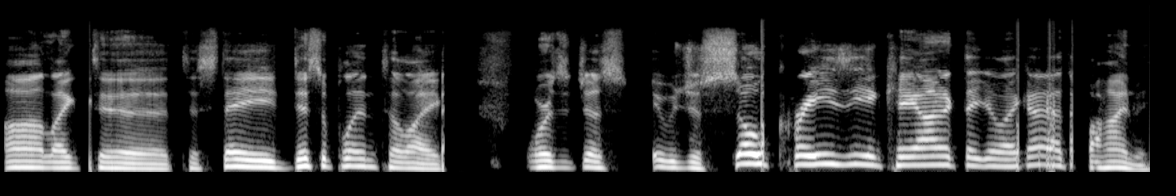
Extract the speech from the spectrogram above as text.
uh, like to to stay disciplined to like, or is it just it was just so crazy and chaotic that you're like, ah, that's behind me.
